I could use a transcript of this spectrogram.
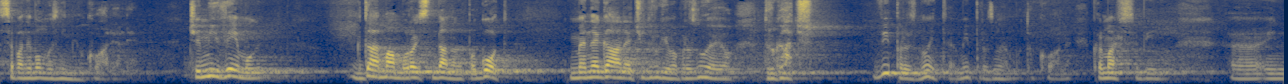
se pa ne bomo z njimi ukvarjali. Če mi vemo, kdaj imamo rojsten dan ali pa god, me ne gane, če drugi pa praznujejo drugače. Vi praznujte, mi praznujemo tako, ne? ker imaš sebino uh, in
